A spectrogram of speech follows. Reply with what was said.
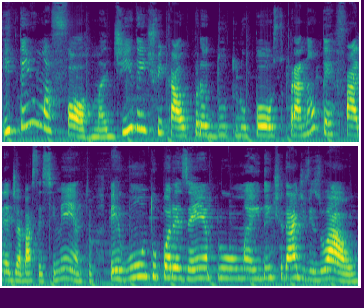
E tem uma forma de identificar o produto no posto para não ter falha de abastecimento? Pergunto, por exemplo, uma identidade visual?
